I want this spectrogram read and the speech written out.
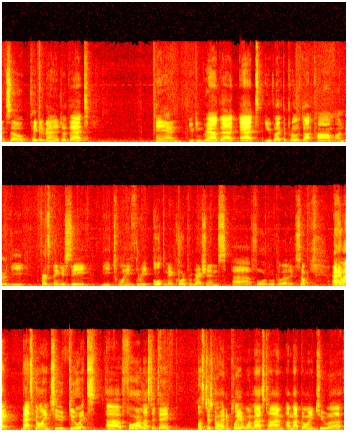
and so take advantage of that. And you can grab that at ukelikethepros.com under the first thing you see, the 23 ultimate chord progressions uh, for ukulele. So anyway, that's going to do it uh, for our lesson today. Let's just go ahead and play it one last time. I'm not going to uh,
